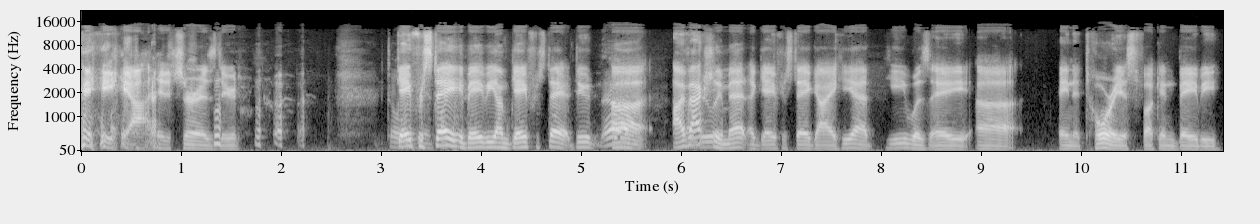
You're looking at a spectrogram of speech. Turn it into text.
Yeah, it sure is, dude. Totally gay for stay, baby. I'm gay for stay, dude. No, uh, I've actually met a gay for stay guy. He had he was a uh, a notorious fucking baby.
